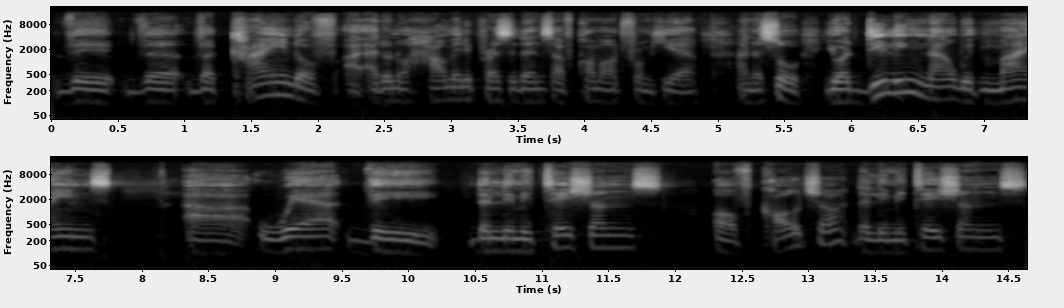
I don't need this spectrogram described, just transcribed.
the the the kind of I, I, don't know how many presidents have come out from here and so you're dealing now with minds uh, where the the limitations of culture the limitations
